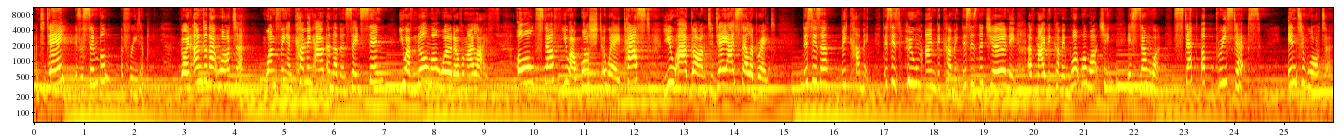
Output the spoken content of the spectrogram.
And today is a symbol of freedom. Going under that water, one thing, and coming out another, and saying, Sin, you have no more word over my life. Old stuff, you are washed away. Past, you are gone. Today I celebrate. This is a becoming. This is whom I'm becoming. This is the journey of my becoming. What we're watching is someone step up three steps into water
